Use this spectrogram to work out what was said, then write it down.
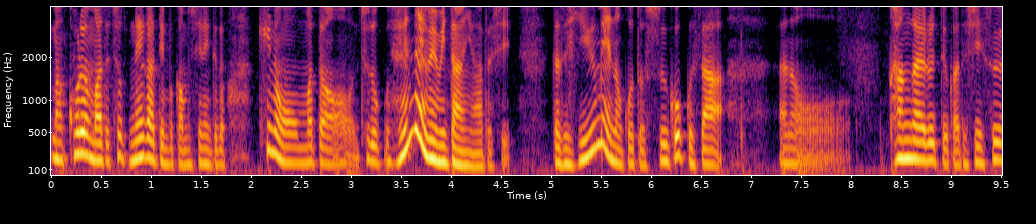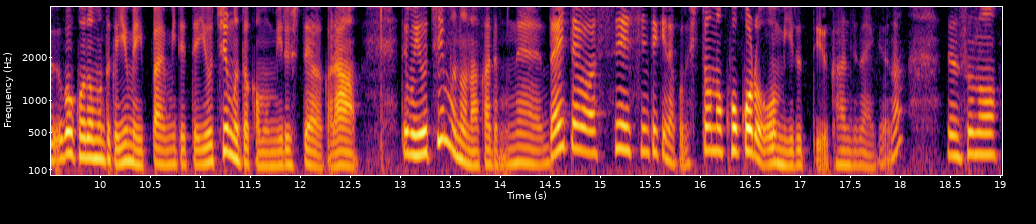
まあこれはまたちょっとネガティブかもしれんけど、昨日またちょっと変な夢見たんよ、私。私夢のことすごくさ、あの、考えるっていうか私すごい子供とか夢いっぱい見てて予知夢とかも見る人やから、でも予知夢の中でもね、大体は精神的なこと、人の心を見るっていう感じなんやけどな。で、その、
